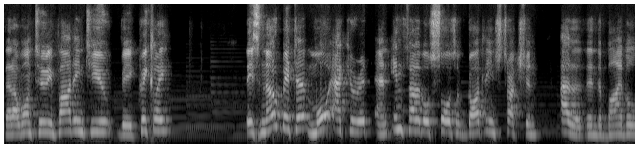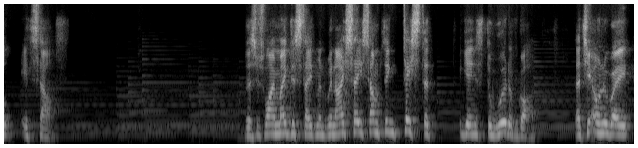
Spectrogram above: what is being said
that I want to impart into you very quickly there's no better, more accurate, and infallible source of godly instruction other than the Bible itself. This is why I make this statement. When I say something, test it against the Word of God. That's the only way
